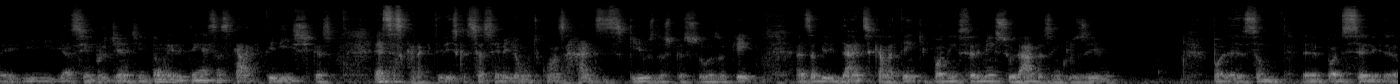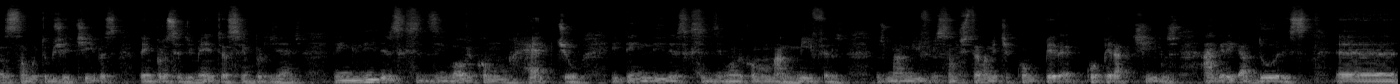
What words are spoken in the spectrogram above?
E, e assim por diante. Então ele tem essas características. Essas características se assemelham muito com as hard skills das pessoas, ok? As habilidades que ela tem que podem ser mensuradas, inclusive pode, são, é, pode ser, elas são muito objetivas, tem procedimento e assim por diante. Tem líderes que se desenvolvem como um réptil e tem líderes que se desenvolvem como mamíferos. Os mamíferos são extremamente cooperativos, agregadores, é,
